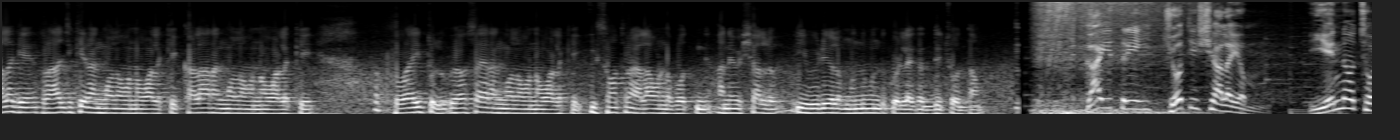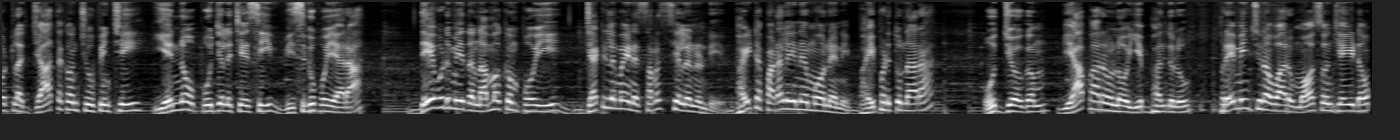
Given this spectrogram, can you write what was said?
అలాగే రాజకీయ రంగంలో ఉన్న వాళ్ళకి కళా రంగంలో ఉన్న వాళ్ళకి రైతులు వ్యవసాయ రంగంలో ఉన్న వాళ్ళకి ఈ సంవత్సరం ఎలా ఉండబోతుంది అనే విషయాలు ఈ వీడియోలో ముందు ముందుకు వెళ్ళే కొద్దీ చూద్దాం. గాయత్రి జ్యోతిష్యాలయం. ఎన్నో చోట్ల జాతకం చూపించి ఎన్నో పూజలు చేసి విసిగిపోయారా? దేవుడి మీద నమ్మకం పోయి జటిలమైన సమస్యల నుండి బయటపడలేనేమోనని భయపడుతున్నారా? ఉద్యోగం వ్యాపారంలో ఇబ్బందులు ప్రేమించిన వారు మోసం చేయడం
